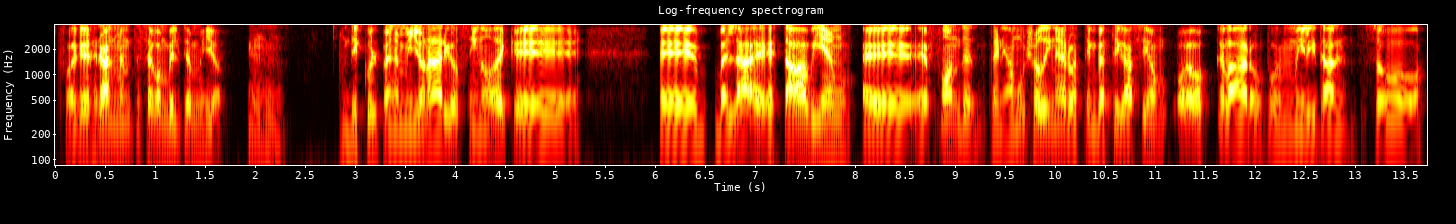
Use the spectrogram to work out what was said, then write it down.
fue que realmente se convirtió en millonario. Disculpen, en millonario, sino de que, eh, ¿verdad? Estaba bien eh, funded, tenía mucho dinero esta investigación, pues claro, pues militar. So,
